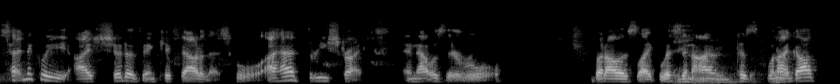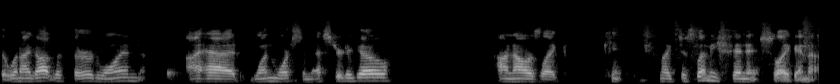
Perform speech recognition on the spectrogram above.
Technically, I should have been kicked out of that school. I had three strikes, and that was their rule. But I was like, listen, Damn, I man, what because when I got the when I got the third one, I had one more semester to go, and I was like, can, like just let me finish, like, and I,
